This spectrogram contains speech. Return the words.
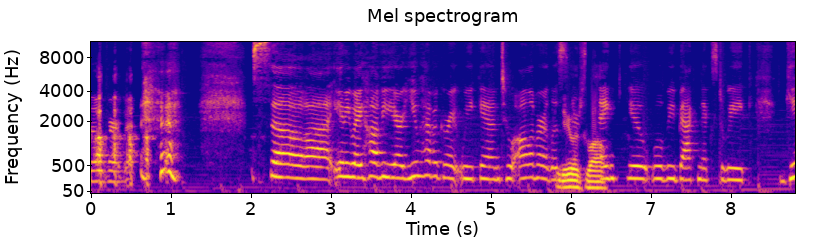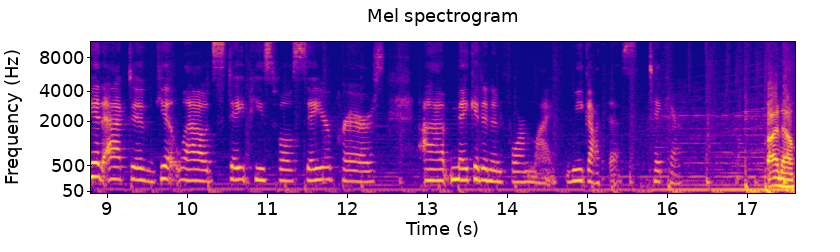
over. But so uh, anyway, Xavier, you have a great weekend. To all of our listeners, well. thank you. We'll be back next week. Get active, get loud, stay peaceful, say your prayers, uh, make it an informed life. We got this. Take care. Bye now.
